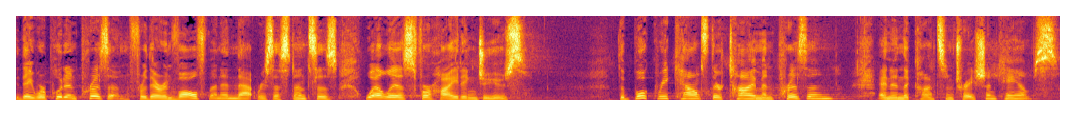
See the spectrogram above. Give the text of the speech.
They were put in prison for their involvement in that resistance as well as for hiding Jews. The book recounts their time in prison and in the concentration camps.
